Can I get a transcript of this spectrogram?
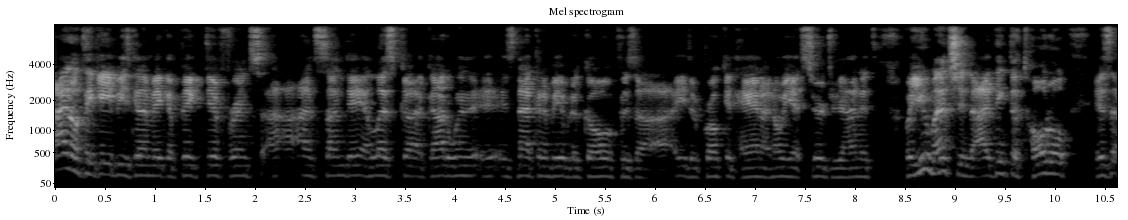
I don't think AB is going to make a big difference on Sunday unless Godwin is not going to be able to go if his uh, either broken hand. I know he had surgery on it, but you mentioned I think the total is uh,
